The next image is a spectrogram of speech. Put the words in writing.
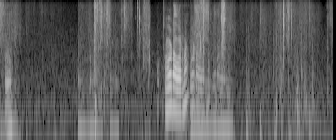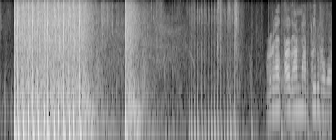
तो. थोडा टावर ना? अरे हा काय घाण मारतोय रे बाबा।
